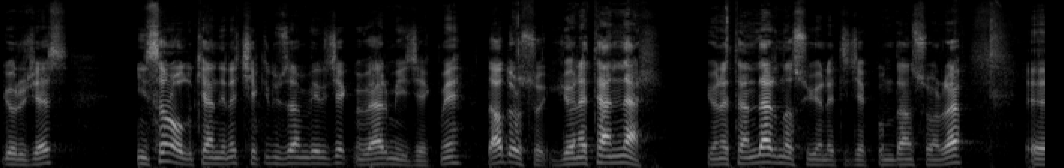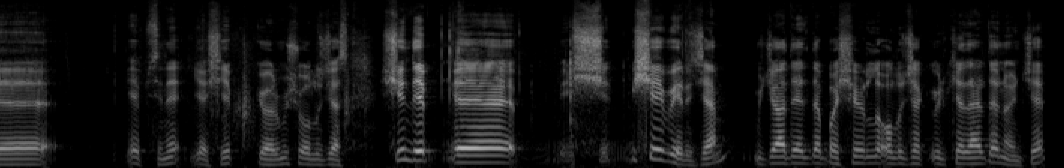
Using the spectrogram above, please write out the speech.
göreceğiz. İnsanoğlu kendine çeki düzen verecek mi, vermeyecek mi? Daha doğrusu yönetenler, yönetenler nasıl yönetecek bundan sonra? Ee, hepsini yaşayıp görmüş olacağız. Şimdi e, bir şey vereceğim. Mücadelede başarılı olacak ülkelerden önce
